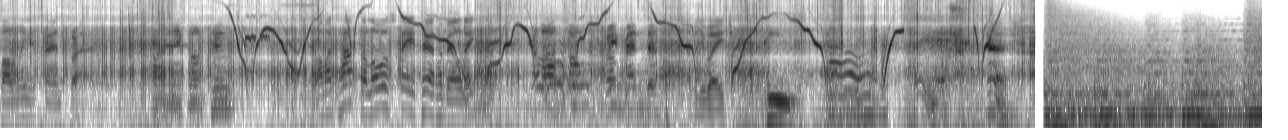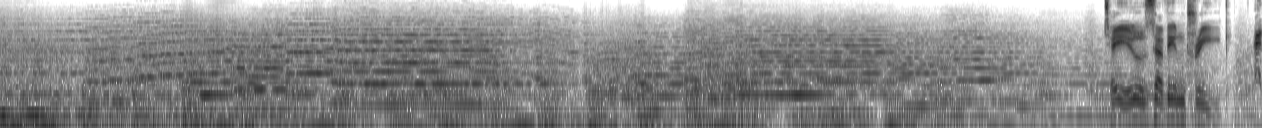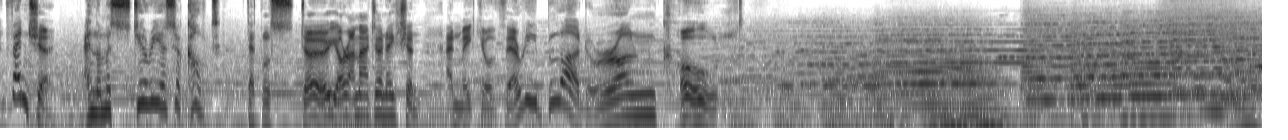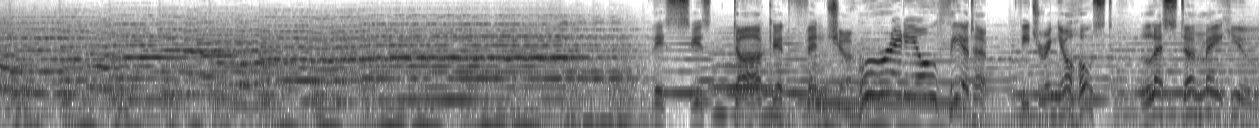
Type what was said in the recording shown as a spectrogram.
Following a transfer. From atop the Lower State Theater building, Colossal, tremendous. WH. Tales of intrigue, adventure, and the mysterious occult that will stir your imagination and make your very blood run cold. This is Dark Adventure Radio Theater, featuring your host, Lester Mayhew.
